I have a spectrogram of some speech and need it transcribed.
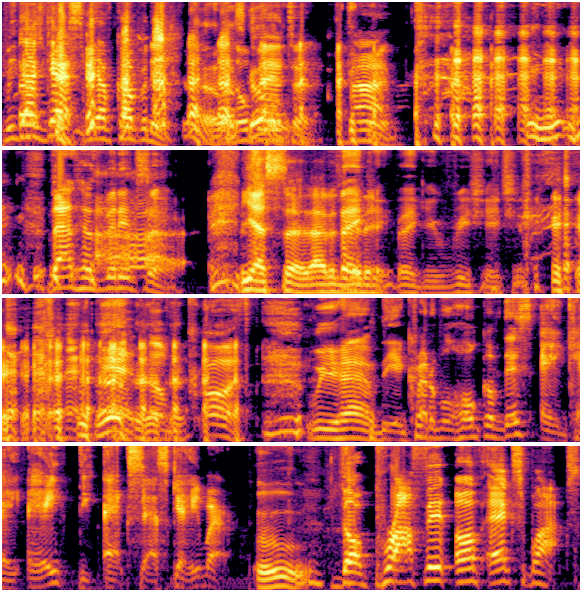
We got guests. We have company. Yeah, no go. banter. Time. that has been it, sir. Yes, sir. That is Thank it. you. Thank you. Appreciate you. and of course, we have the incredible Hulk of this, aka the XS Gamer, Ooh, the prophet of Xbox.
